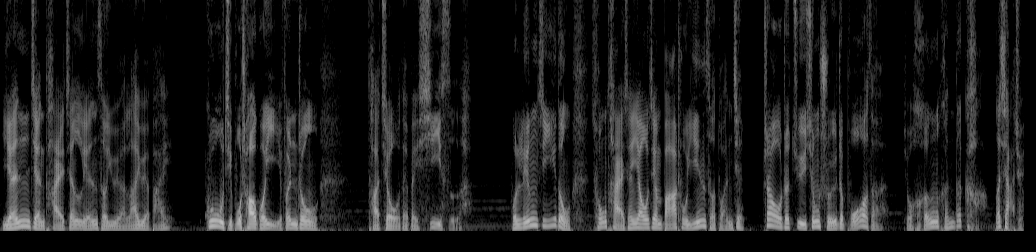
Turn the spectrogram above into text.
眼见太前脸色越来越白。估计不超过一分钟，他就得被吸死啊！我灵机一动，从太前腰间拔出银色短剑，照着巨型水蛭脖子就狠狠地砍了下去。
